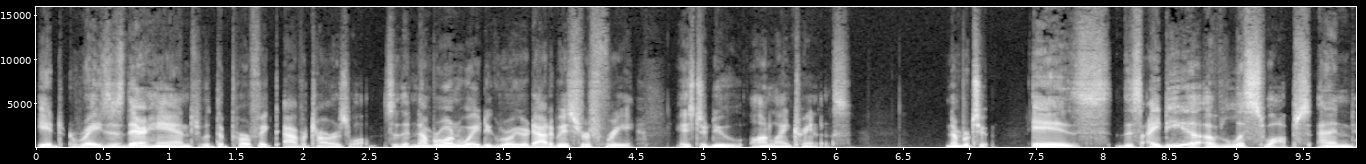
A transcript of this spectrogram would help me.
it raises their hands with the perfect avatar as well. So the number one way to grow your database for free is to do online trainings. Number 2, is this idea of list swaps. And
